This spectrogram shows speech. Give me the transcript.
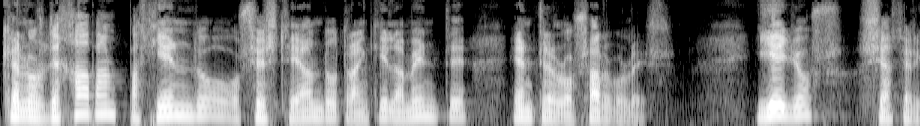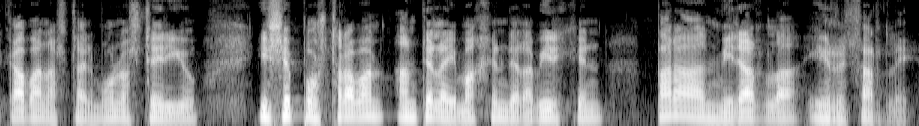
que los dejaban paciendo o sesteando tranquilamente entre los árboles, y ellos se acercaban hasta el monasterio y se postraban ante la imagen de la Virgen para admirarla y rezarle.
